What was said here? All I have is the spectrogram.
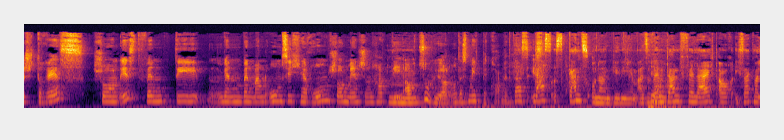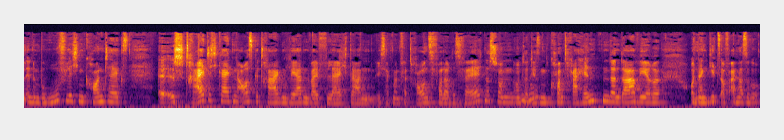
Stress schon ist, wenn die, wenn, wenn man um sich herum schon Menschen hat, die mhm. auch zuhören und das mitbekommen. Das ist, das ist ganz unangenehm. Also ja. wenn dann vielleicht auch, ich sag mal, in einem beruflichen Kontext äh, Streitigkeiten ausgetragen werden, weil vielleicht dann, ich sag mal, ein vertrauensvolleres Verhältnis schon unter mhm. diesen Kontrahenten dann da wäre und dann geht's auf einmal so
